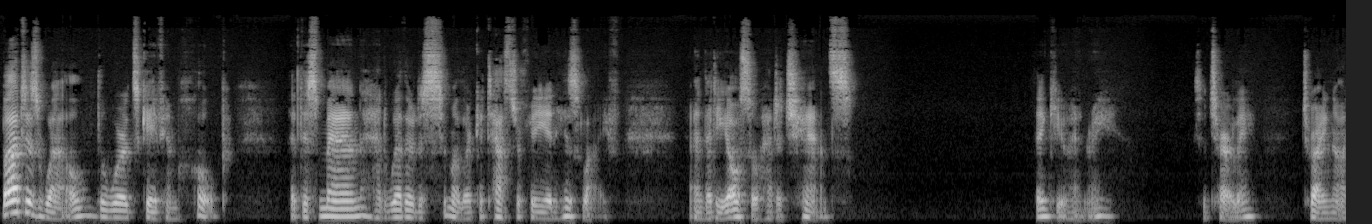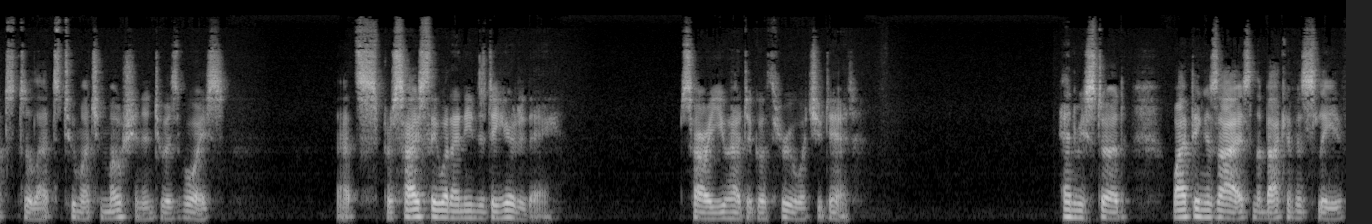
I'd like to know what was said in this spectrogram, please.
But as well, the words gave him hope that this man had weathered a similar catastrophe in his life, and that he also had a chance. Thank you, Henry, said Charlie, trying not to let too much emotion into his voice. That's precisely what I needed to hear today. Sorry you had to go through what you did. Henry stood, wiping his eyes on the back of his sleeve,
